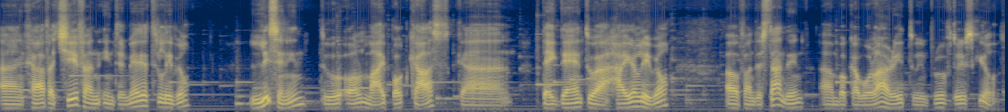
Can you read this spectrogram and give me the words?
and have achieved an intermediate level. Listening to all my podcasts can take them to a higher level of understanding and vocabulary to improve their skills.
